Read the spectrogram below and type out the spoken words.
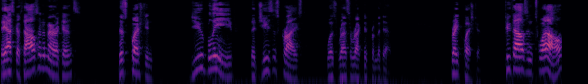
They asked a thousand Americans this question, do you believe that Jesus Christ was resurrected from the dead? Great question. 2012,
